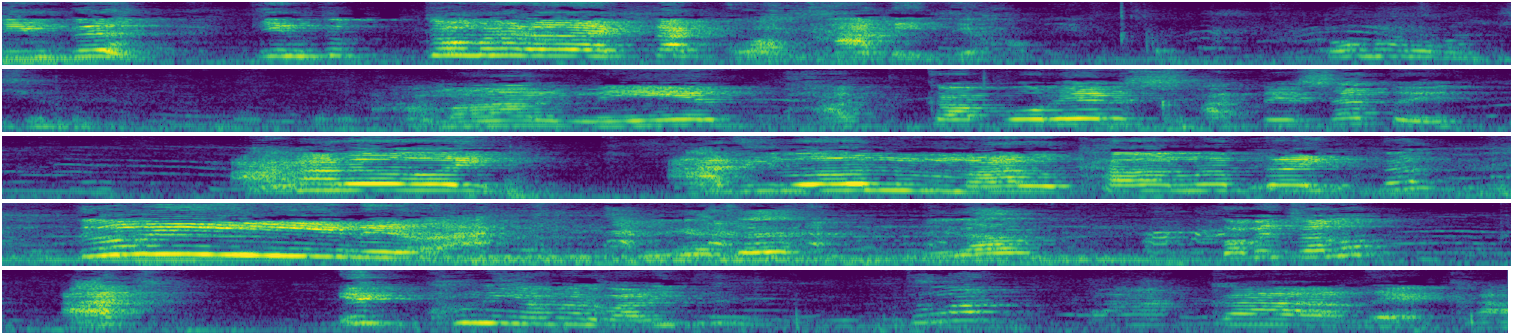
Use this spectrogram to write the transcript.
কিন্তু কিন্তু তোমারও একটা কথা দিতে হবে। তোমার আবার কিসের আমার মেয়ের ভাত কাপড়ের সাথে সাথে আমার ওই আজীবন মাল খাওয়ানোর দায়িত্ব তুমি নেওয়া। ঠিক আছে? নিলাম। তবে চলো আজ এক্ষুনি আমার বাড়িতে তোমার পাকা দেখা।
